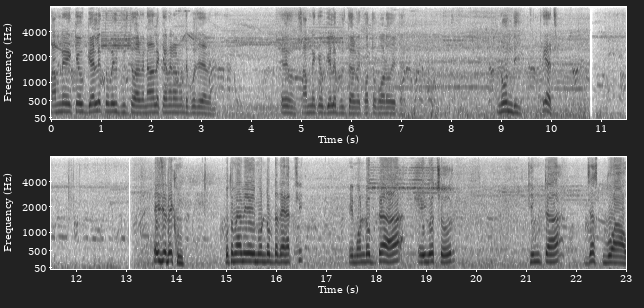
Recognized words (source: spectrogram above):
সামনে কেউ গেলে তবেই বুঝতে পারবে, না হলে ক্যামেরার মধ্যে বোঝা যাবে না। দেখুন, সামনে কেউ গেলে বুঝতে পারবে কত বড় এটা। নন্দী ঠিক আছে। এই যে দেখুন, প্রথমে আমি এই মণ্ডপটা দেখাচ্ছি। এই মণ্ডপটা এই বছর থিমটা জাস্ট ওয়াও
